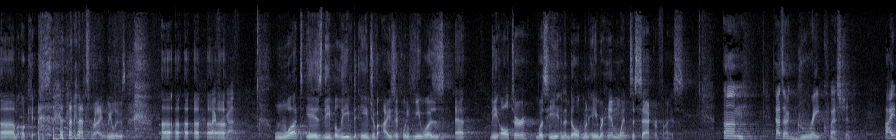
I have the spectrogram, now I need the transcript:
Um, okay. that's right. We lose. Uh, uh, uh, uh, I forgot. What is the believed age of Isaac when he was at the altar? Was he an adult when Abraham went to sacrifice? Um. That's a great question. I,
